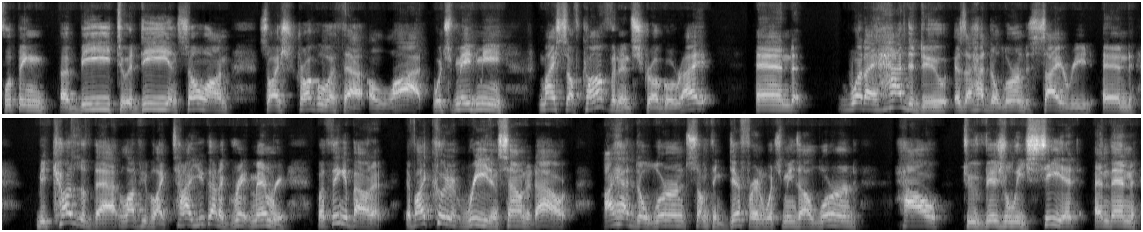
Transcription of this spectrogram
flipping a B to a D and so on. So I struggled with that a lot, which made me my self confidence struggle, right? And what I had to do is I had to learn to sight read. And because of that, a lot of people are like, Ty, you got a great memory. But think about it. If I couldn't read and sound it out, I had to learn something different, which means I learned how to visually see it and then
